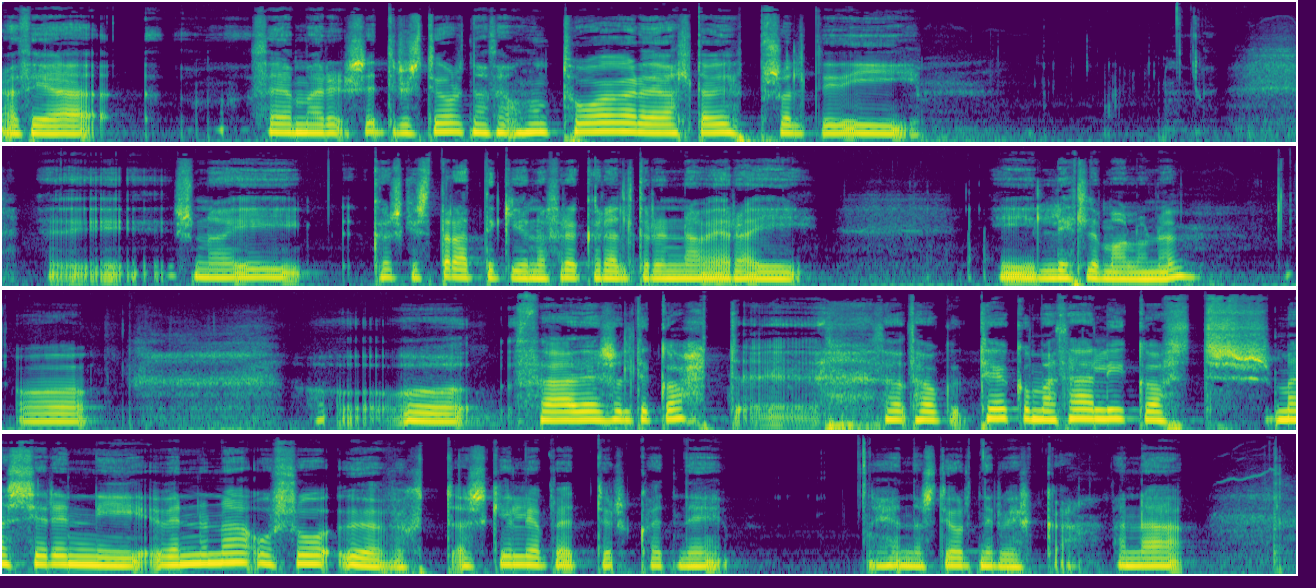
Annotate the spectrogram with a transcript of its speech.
Að því að þegar maður setur í stjórn hún tókar þig alltaf upp svolítið í, í svona í kannski strategíuna frekar heldur en að vera í í litlumálunum og og það er svolítið gott þá, þá tekum maður það líka oft með sér inn í vinnuna og svo öfugt að skilja betur hvernig hérna stjórnir virka. Þannig að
